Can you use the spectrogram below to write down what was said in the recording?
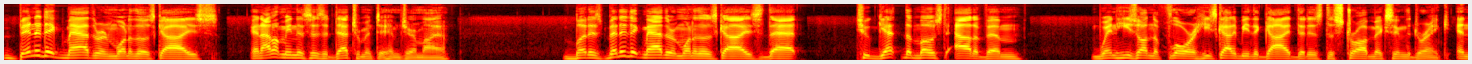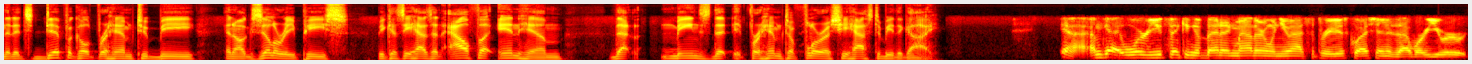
Bennedict Mathurin one of those guys and I don't mean this as a detriment to him, Jeremiah, but is Bennedict Mathurin one of those guys that to get the most out of him when he's on the floor, he's got to be the guy that is the straw mixing the drink, and that it's difficult for him to be an auxiliary piece because he has an alpha in him that means that for him to flourish, he has to be the guy. Yeah, I'm. Were you thinking of Bennedict Mathurin when you asked the previous question? Is that where you were?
